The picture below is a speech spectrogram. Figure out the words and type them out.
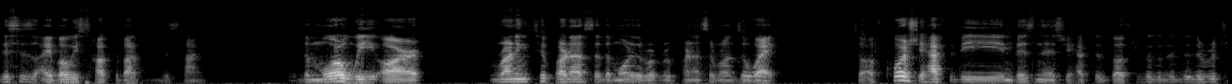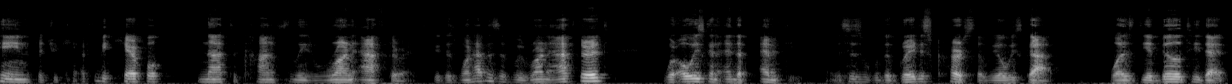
This is I've always talked about this time. The more we are running to Parnasa, the more the Parnasa runs away. So of course you have to be in business, you have to go through the, the, the routine, but you have to be careful not to constantly run after it. Because what happens if we run after it, we're always going to end up empty. And this is the greatest curse that we always got was the ability that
